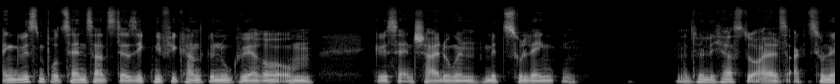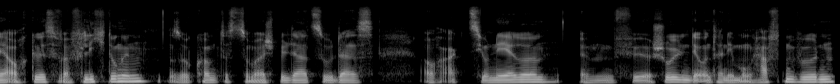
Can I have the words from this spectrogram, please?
einen gewissen Prozentsatz, der signifikant genug wäre, um gewisse Entscheidungen mitzulenken. Natürlich hast du als Aktionär auch gewisse Verpflichtungen. So kommt es zum Beispiel dazu, dass auch Aktionäre ähm, für Schulden der Unternehmung haften würden.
